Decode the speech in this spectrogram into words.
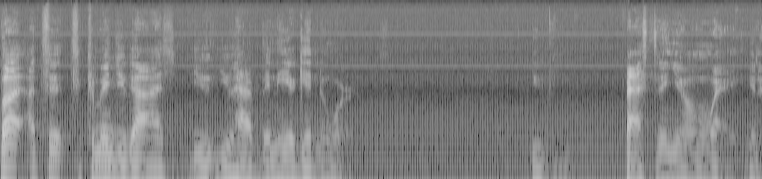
But to, to commend you guys, you, you have been here getting to work. You fasted in your own way, you know.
